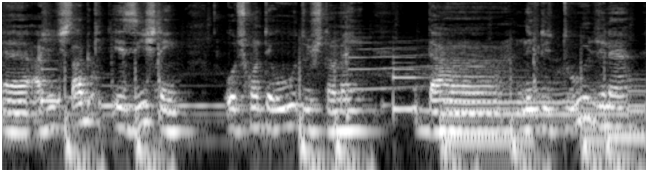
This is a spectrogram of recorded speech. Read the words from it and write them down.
É, a gente sabe que existem outros conteúdos também da negritude, né?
